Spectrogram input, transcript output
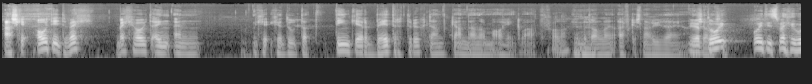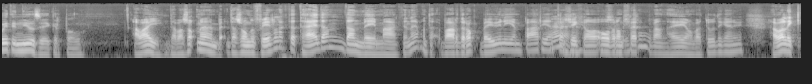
als je ooit iets weg, weggooit en, en je, je doet dat tien keer beter terug, dan kan dat normaal geen kwaad. Voilà. Je moet al eh, even naar u zeggen. Je hebt Zelfs. ooit, ooit iets weggegooid in Niel, zeker, Paul? Awai, dat, was ook dat is ongeveer gelijk dat hij dan, dan meemaakte. Hè? Want er waren er ook bij u niet een paar die had Ja, zich over verven van hé hey, jong, wat doe jij nu? Ah, wel, ik,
